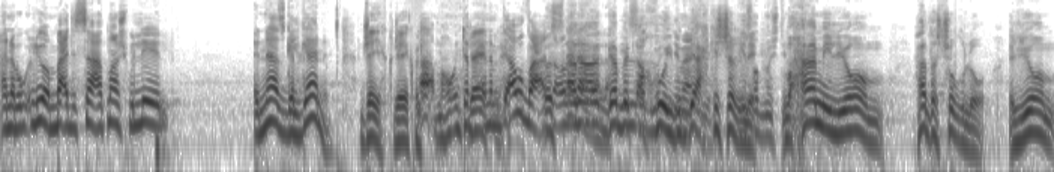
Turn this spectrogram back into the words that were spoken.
أنا بقول اليوم بعد الساعة 12 بالليل الناس قلقانة. جايك جايك آه ما هو أنت جايك أنا بدي اوضح بس أنا. قبل أخوي بدي. أحكي شغلة. محامي اليوم هذا شغله اليوم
